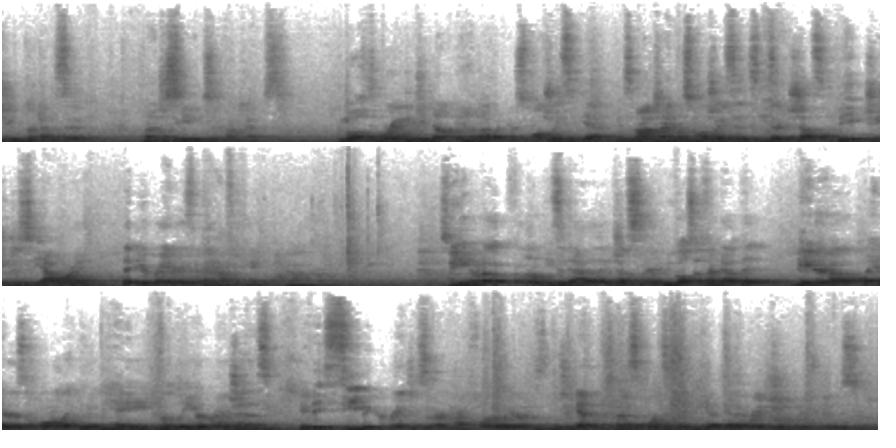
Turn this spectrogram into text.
two per episode uh, just to give you some context. Most importantly, do not get hung up on your small choices yet. It's not time for small choices. These are just big changes to the outline that your writer is going to have to handle. Speaking of, oh, a little piece of data that I just learned, we've also found out that payer, uh, players are more likely to pay for later branches if they see bigger branches that are accounted for earlier. Which again, kind of supports this idea, get a branch really, really soon.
